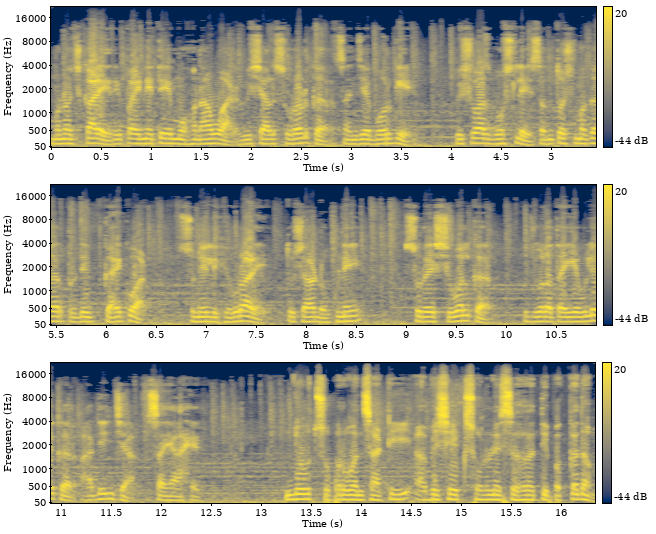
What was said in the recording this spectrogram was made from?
मनोज काळे रिपाई नेते मोहन आव्हाड विशाल सुरडकर संजय बोरगे विश्वास भोसले संतोष मगर प्रदीप गायकवाड सुनील हिवराळे तुषार ढोकणे सुरेश शिवलकर उज्ज्वलता येवलेकर आदींच्या सह्या आहेत. दूध सुपरवनसाठी अभिषेक सोनणेसह दीपक कदम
